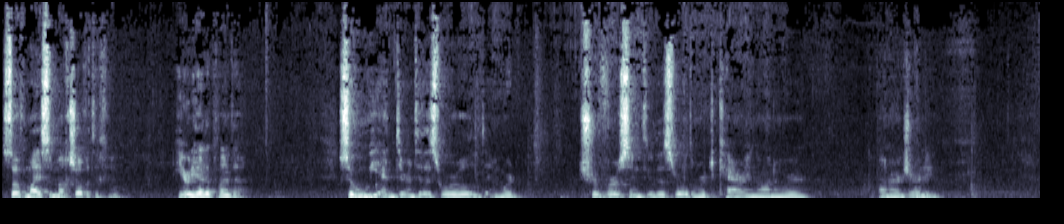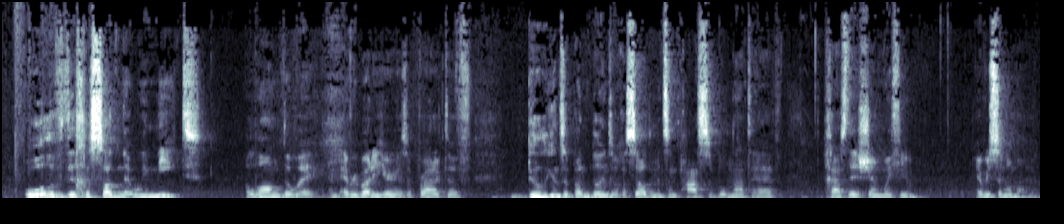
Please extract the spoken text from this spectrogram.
So Sof Ma'asim Machshavat He already had it planned out. So when we enter into this world and we're traversing through this world and we're carrying on and we're on our journey, all of the chasadim that we meet along the way, and everybody here is a product of billions upon billions of chasadim. It's impossible not to have chasdei Hashem with you every single moment.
